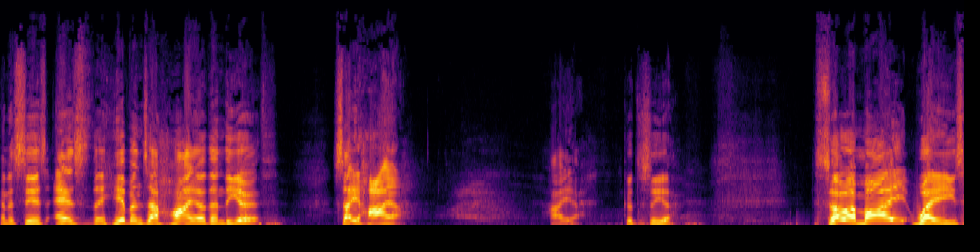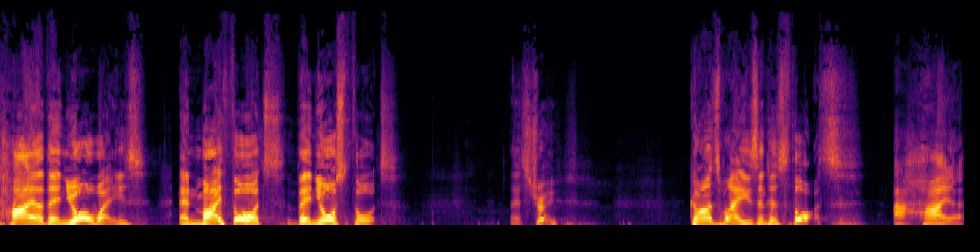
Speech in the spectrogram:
And it says, As the heavens are higher than the earth. Say higher. Higher. higher. Good to see you. So are my ways higher than your ways, and my thoughts than your thoughts. That's true. God's ways and his thoughts are higher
